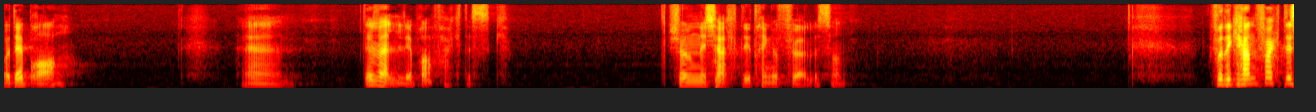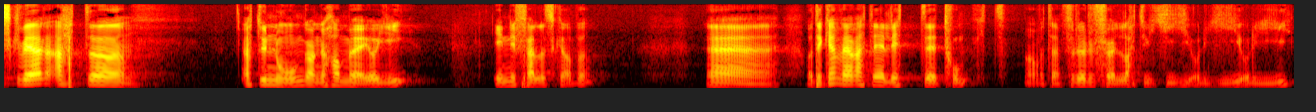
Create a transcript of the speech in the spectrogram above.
Og det er bra. Eh, det er veldig bra, faktisk. Selv om det ikke alltid trenger å føles sånn. For det kan faktisk være at, uh, at du noen ganger har mye å gi inn i fellesskapet. Uh, og det kan være at det er litt tungt av og til, fordi du føler at du gir og du gir og du gir.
